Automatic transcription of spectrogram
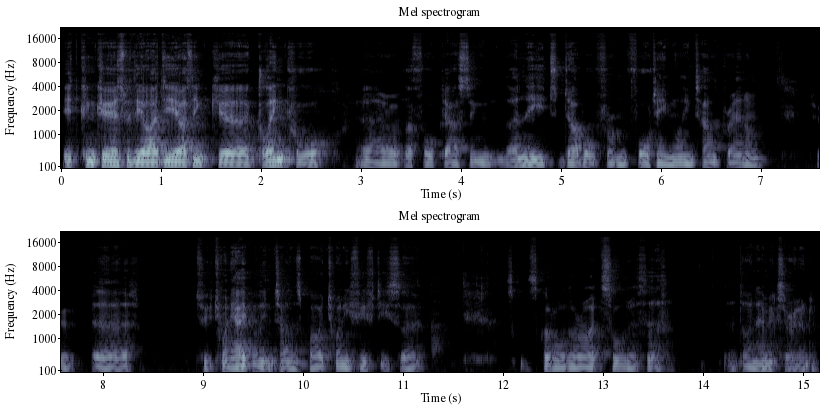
it concurs with the idea. I think uh, Glencore uh, are forecasting a need to double from 14 million tonnes per annum to uh, to 28 million tonnes by 2050. So it's, it's got all the right sort of uh, dynamics around it.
